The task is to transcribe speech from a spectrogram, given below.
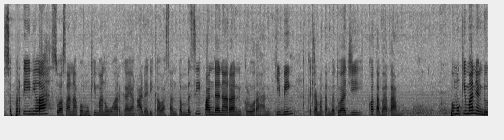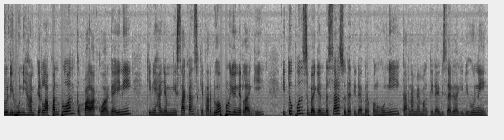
Seperti inilah suasana pemukiman warga yang ada di kawasan Tembesi, Pandanaran, Kelurahan Kibing, Kecamatan Batuaji, Kota Batam. Pemukiman yang dulu dihuni hampir 80-an kepala keluarga ini kini hanya menyisakan sekitar 20 unit lagi, itu pun sebagian besar sudah tidak berpenghuni karena memang tidak bisa lagi dihuni.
